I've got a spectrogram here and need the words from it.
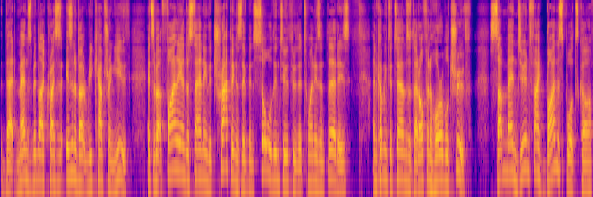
that men's midlife crisis isn't about recapturing youth. It's about finally understanding the trappings they've been sold into through their 20s and 30s and coming to terms with that often horrible truth. Some men do, in fact, buy the sports car,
